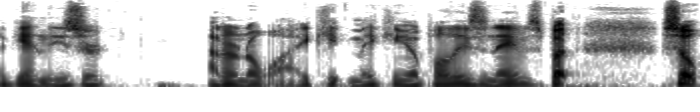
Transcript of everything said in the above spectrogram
Again, these are, I don't know why I keep making up all these names, but so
